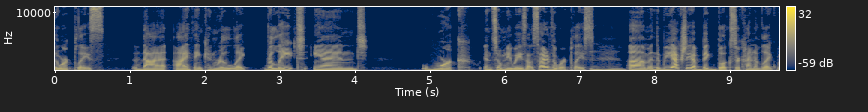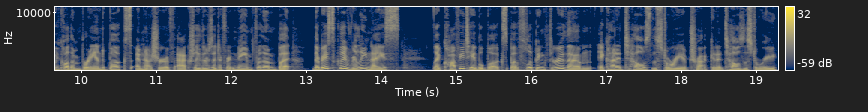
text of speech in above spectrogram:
the workplace that I think can really like relate and work in so many ways outside of the workplace. Mm-hmm. Um, and we actually have big books. They're kind of like we call them brand books. I'm not sure if actually there's a different name for them, but they're basically really nice, like coffee table books. But flipping through them, it kind of tells the story of Trek and it tells the story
